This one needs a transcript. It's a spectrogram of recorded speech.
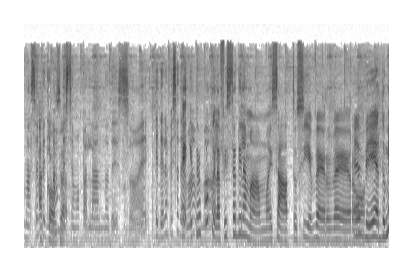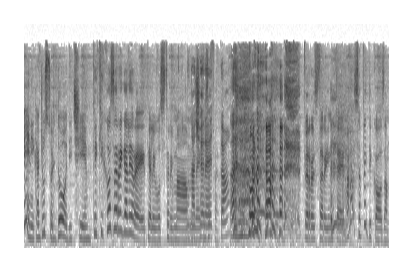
ma sempre A di cosa? mamme stiamo parlando adesso. eh, ed è la festa della eh, mamma. tra poco è la festa della mamma, esatto, sì, è vero, è vero. È vero, domenica, giusto il 12. Che, che cosa regalerete alle vostre mamme? Una ceretta? fa- per restare in tema. No, sapete cosa?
